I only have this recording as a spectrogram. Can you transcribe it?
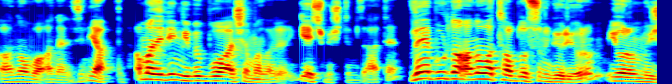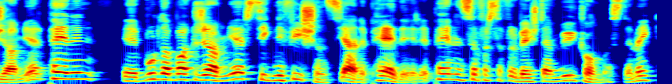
ANOVA analizini yaptım. Ama dediğim gibi bu aşamaları geçmiştim zaten. Ve burada ANOVA tablosunu görüyorum. Yorulmayacağım yer. P'nin e, burada bakacağım yer significance yani P değeri. P'nin 0.05'ten büyük olması demek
